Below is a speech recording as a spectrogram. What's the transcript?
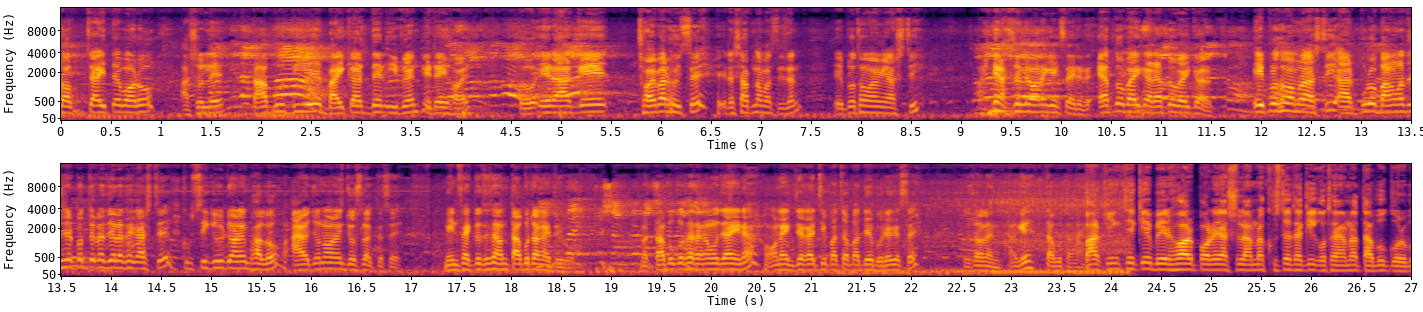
সবচাইতে বড় আসলে তাবু দিয়ে বাইকারদের ইভেন্ট এটাই হয়। তো এর আগে ছয়বার হয়েছে এটা সাত নম্বর সিজন এই প্রথম আমি আসছি। আমি আসলে অনেক এক্সাইটেড এত বাইকার এত বাইকার এই প্রথম আমরা আসছি আর পুরো বাংলাদেশের প্রত্যেকটা জেলা থেকে আসছে। খুব সিকিউরিটি অনেক ভালো আয়োজন অনেক জোশ লাগতেছে। মেন ফ্যাক্টর হচ্ছে আমি তাবু টাঙাই দেবো বা তাবু কোথায় টাঙাবো জানি না। অনেক জায়গায় চিপা চাপা দিয়ে ভরে গেছে। চলেন, আগে তাবু পার্কিং থেকে বের হওয়ার পরে আসলে আমরা খুঁজতে থাকি কোথায় আমরা তাবু করব।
